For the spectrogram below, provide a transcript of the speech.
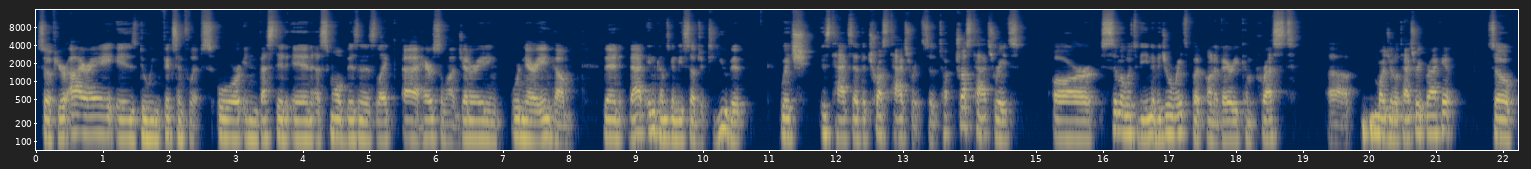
So if your IRA is doing fix and flips or invested in a small business like a hair salon generating ordinary income, then that income is going to be subject to UBIT, which is taxed at the trust tax rate. So t- trust tax rates are similar to the individual rates, but on a very compressed uh, marginal tax rate bracket. So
